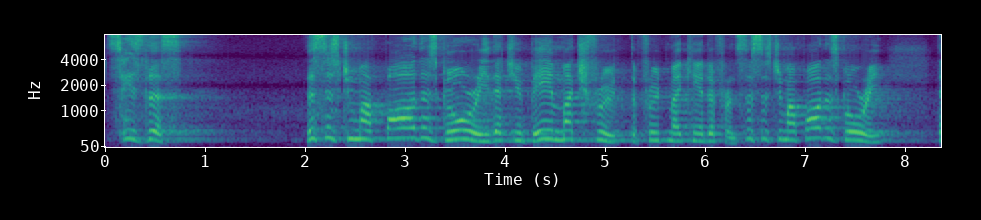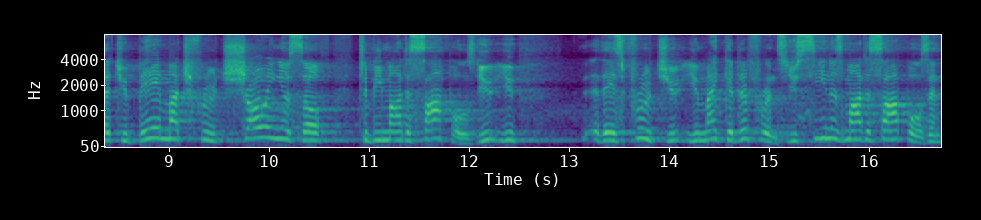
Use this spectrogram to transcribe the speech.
says this This is to my Father's glory that you bear much fruit, the fruit making a difference. This is to my Father's glory that you bear much fruit, showing yourself to be my disciples. You, you, there's fruit, you, you make a difference. You're seen as my disciples. And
